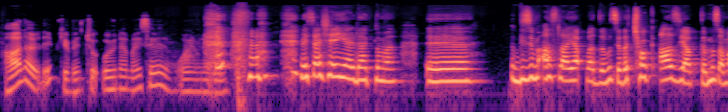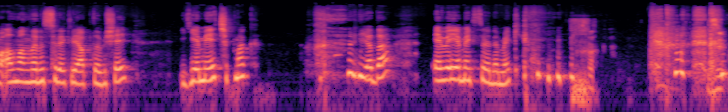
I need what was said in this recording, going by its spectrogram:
hala öyleyim ki ben çok oynamayı severim. Oyun oynamayı. Mesela şey geldi aklıma. Ee, bizim asla yapmadığımız ya da çok az yaptığımız ama Almanların sürekli yaptığı bir şey. Yemeğe çıkmak ya da eve yemek söylemek. Bizim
